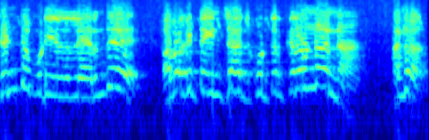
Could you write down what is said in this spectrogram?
திண்டு முடியறதுல இருந்து அவகிட்ட இன்சார்ஜ் கொடுத்திருக்கிறோம்னா அதான்.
